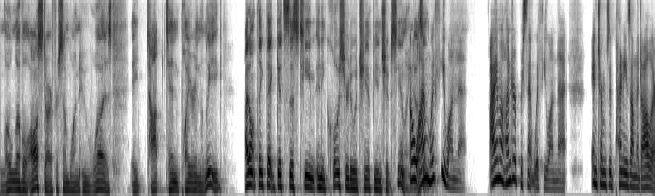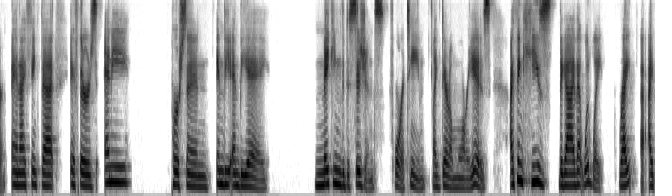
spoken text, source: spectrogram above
low level all star for someone who was a top 10 player in the league, I don't think that gets this team any closer to a championship ceiling. Oh, I'm it? with you on that. I'm 100% with you on that in terms of pennies on the dollar. And I think that if there's any person in the NBA making the decisions for a team like Daryl Morey is, I think he's the guy that would wait, right? I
